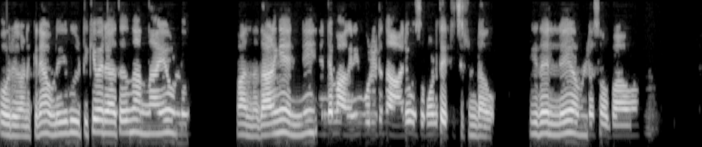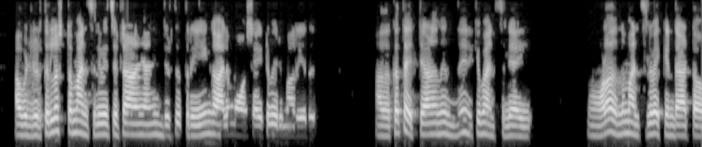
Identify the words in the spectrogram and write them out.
ഒരു കണക്കിന് അവൾ ഈ വീട്ടിലേക്ക് വരാത്തത് നന്നായേ ഉള്ളൂ. വന്നതാണെങ്കിൽ എന്നെ എന്റെ മകനെയും കൂടിയിട്ട് നാല് ദിവസം കൊണ്ട് തെറ്റിച്ചിട്ടുണ്ടാവും. ഇതല്ലേ അവളുടെ സ്വഭാവം. അവളുടെ അടുത്തുള്ള ഇഷ്ടം മനസ്സിൽ വെച്ചിട്ടാണ് ഞാൻ നിന്റെ അടുത്ത് ഇത്രയും കാലം മോശമായിട്ട് പെരുമാറിയത്. അതൊക്കെ തെറ്റാണെന്ന് ഇന്ന് എനിക്ക് മനസ്സിലായി. മോളതൊന്നും മനസ്സിൽ വെക്കണ്ട കേട്ടോ.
